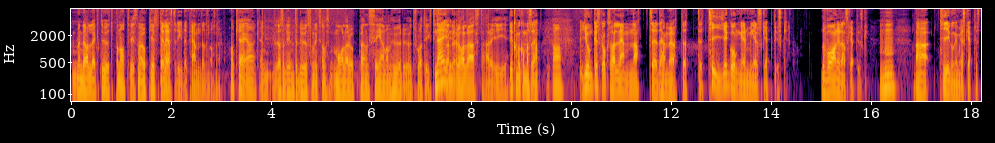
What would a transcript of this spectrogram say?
Men det har läckt ut på något vis, de här Jag uppgifterna? läste det i Independent eller något sånt där. Okej, ja, okej. alltså det är inte du som liksom målar upp en scen om hur du tror att det gick till, Nej. utan du har läst det här i... Det kommer komma sen. Ja. Juncker ska också ha lämnat eh, det här mötet tio gånger mer skeptisk. Då var han redan skeptisk. Mhm. Men han har tio gånger mer skeptisk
